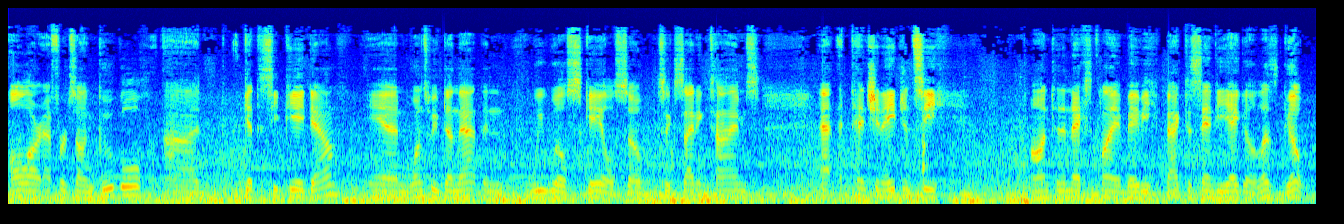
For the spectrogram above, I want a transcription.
all our efforts on Google, uh, get the CPA down, and once we've done that, then we will scale. So it's exciting times at Attention Agency. On to the next client, baby. Back to San Diego. Let's go.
